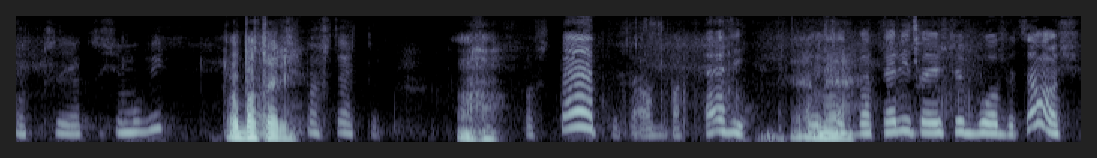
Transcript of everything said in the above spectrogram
od jak to się mówi? O baterii. Od pasztetu. Aha. Pasztetu, to od baterii. Ja, jeszcze mia od baterii to jeszcze byłoby coś.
